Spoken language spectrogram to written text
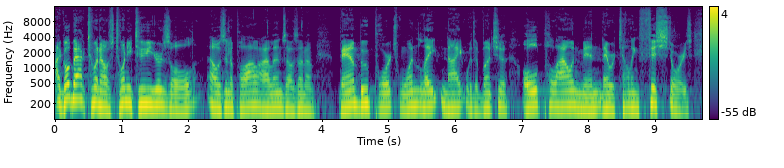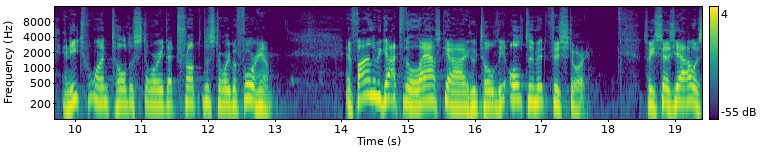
I go back to when I was 22 years old. I was in the Palau Islands. I was on a bamboo porch one late night with a bunch of old Palauan men. They were telling fish stories, and each one told a story that trumped the story before him. And finally, we got to the last guy who told the ultimate fish story. So he says, Yeah, I was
